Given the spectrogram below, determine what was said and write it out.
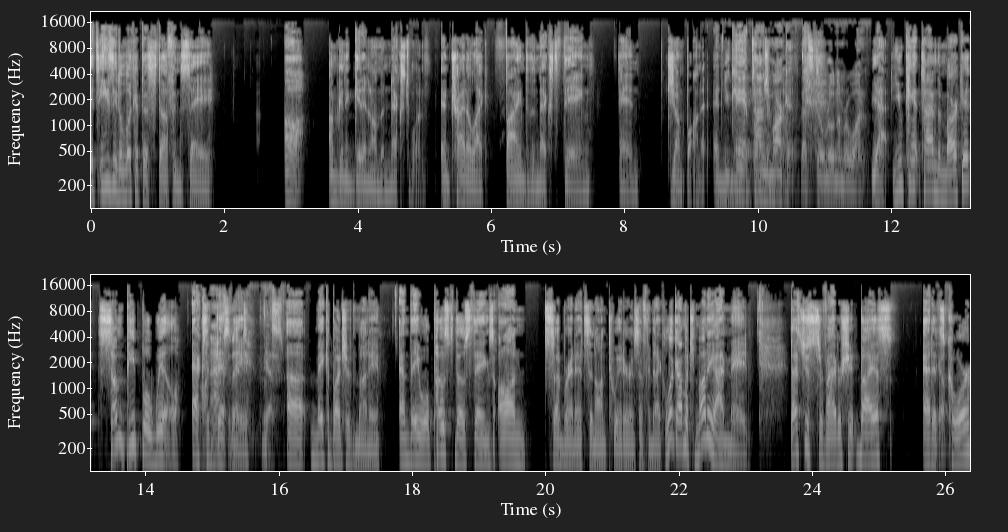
it's easy to look at this stuff and say, "Oh, I'm going to get in on the next one," and try to like find the next thing and jump on it. And You can't time the of money. market. That's still rule number one. Yeah, you can't time the market. Some people will accidentally accident. Yes. uh, make a bunch of money, and they will post those things on subreddits and on Twitter and stuff, and be like, "Look how much money I made." That's just survivorship bias at its core,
